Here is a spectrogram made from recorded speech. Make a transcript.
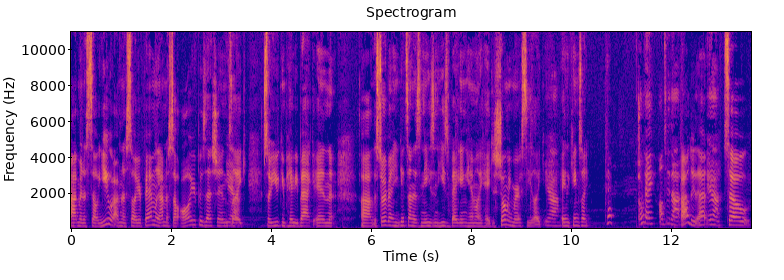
I'm gonna sell you. I'm gonna sell your family. I'm gonna sell all your possessions, Yeah. like so you can pay me back. And uh, the servant he gets on his knees and he's begging him like, "Hey, just show me mercy." Like, Yeah. And the king's like, "Yeah, okay i'll do that I'll do that." Yeah. So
